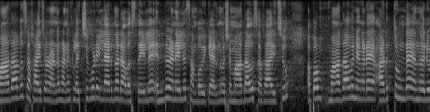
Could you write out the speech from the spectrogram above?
മാതാവ് സഹായിച്ചുകൊണ്ടാണ് കാരണം ക്ലച്ചും കൂടെ ഇല്ലായിരുന്ന ഒരവസ്ഥയിൽ എന്ത് വേണേലും സംഭവിക്കായിരുന്നു. പക്ഷെ മാതാവ് സഹായിച്ചു. അപ്പം മാതാവ് ഞങ്ങളുടെ അടുത്തുണ്ട് എന്നൊരു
